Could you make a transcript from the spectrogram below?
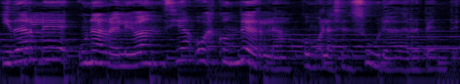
y darle una relevancia o esconderla, como la censura de repente.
